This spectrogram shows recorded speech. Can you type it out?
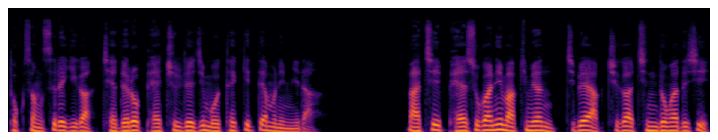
독성 쓰레기가 제대로 배출되지 못했기 때문입니다. 마치 배수관이 막히면 집에 악취가 진동하듯이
